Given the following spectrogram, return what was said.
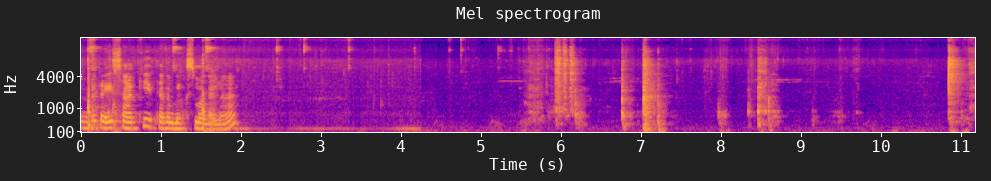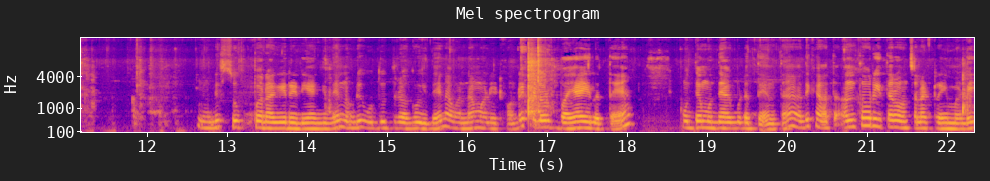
ನೋಡಿ ರೈಸ್ ಹಾಕಿ ಈ ಥರ ಮಿಕ್ಸ್ ಮಾಡೋಣ. ನೋಡಿ ಸೂಪರಾಗಿ ರೆಡಿಯಾಗಿದೆ ನೋಡಿ ಉದ್ದುದ್ರಾಗೂ ಇದೆ. ನಾವು ಅನ್ನ ಮಾಡಿ ಇಟ್ಕೊಂಡ್ರೆ ಕೆಲವ್ರಿಗೆ ಭಯ ಇರುತ್ತೆ. ಮುದ್ದೆ ಮುದ್ದೆ ಆಗಿಬಿಡುತ್ತೆ ಅಂತ. ಅದಕ್ಕೆ ಆತ, ಅಂಥವ್ರು ಈ ಥರ ಒಂದು ಸಲ ಟ್ರೈ ಮಾಡಿ.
